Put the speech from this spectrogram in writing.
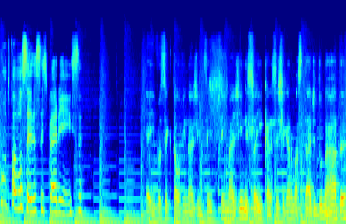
conto para vocês essa experiência. E aí, você que está ouvindo a gente, você, você imagina isso aí, cara? Você chegar numa cidade do nada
